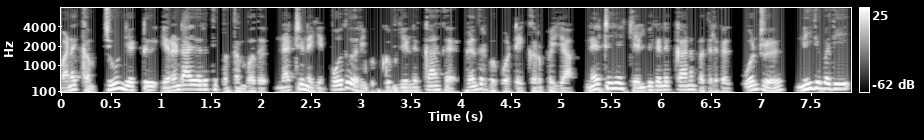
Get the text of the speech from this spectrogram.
வணக்கம். ஜூன் எட்டு இரண்டாயிரத்தி பத்தொன்பது நற்றினையின் பொது அறிவு குவியலுக்காக கந்தர்போட்டை கருப்பையா நேற்றைய கேள்விகளுக்கான பதில்கள். ஒன்று நீதிபதி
